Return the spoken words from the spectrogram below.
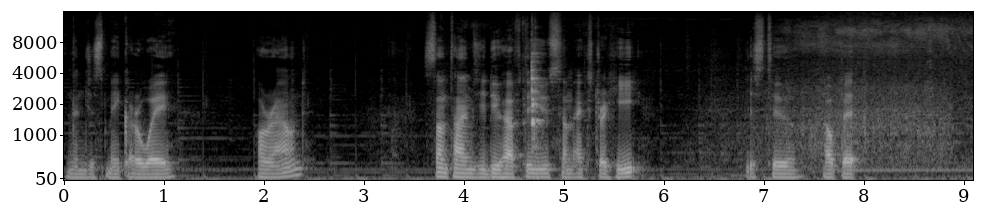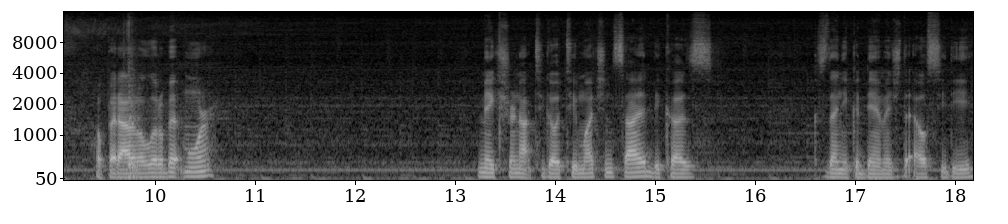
And then just make our way around. Sometimes you do have to use some extra heat just to help it help it out a little bit more. Make sure not to go too much inside because because then you could damage the LCD.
